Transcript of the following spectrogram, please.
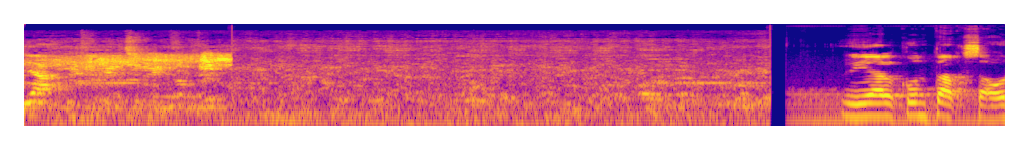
Yeah. Real contact sa.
